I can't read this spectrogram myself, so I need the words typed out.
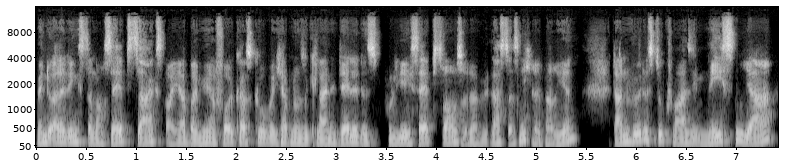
Wenn du allerdings dann noch selbst sagst, oh ja, bei mir Vollkasko, ich habe nur so kleine Delle, das poliere ich selbst raus oder lass das nicht reparieren, dann würdest du quasi im nächsten Jahr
